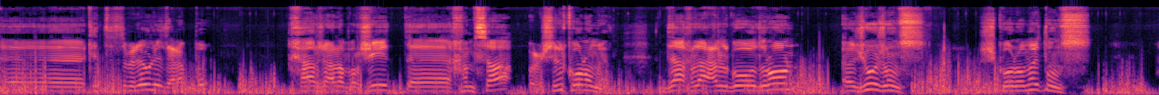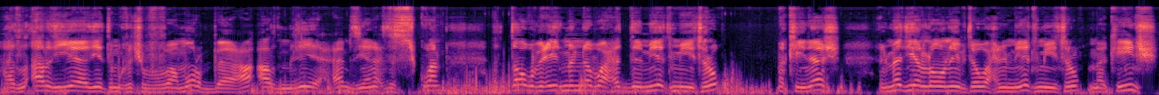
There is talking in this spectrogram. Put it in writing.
آه كتحسب على ولاد عبو. خارج على برشيد آه 25 كيلومتر. داخله على القودرون جوج ونص جوج كيلومتر ونص هاد الأرض هي هادي أنتم كتشوفوا فيها مربعة أرض مليحة مزيانة حتى السكان الضوء بعيد منا بواحد 100 متر ما كايناش. الماء ديال لونيب تا واحد 100 متر ما كاينش.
